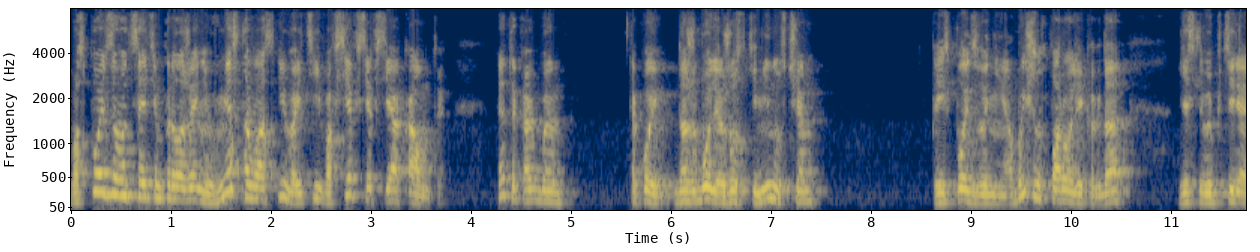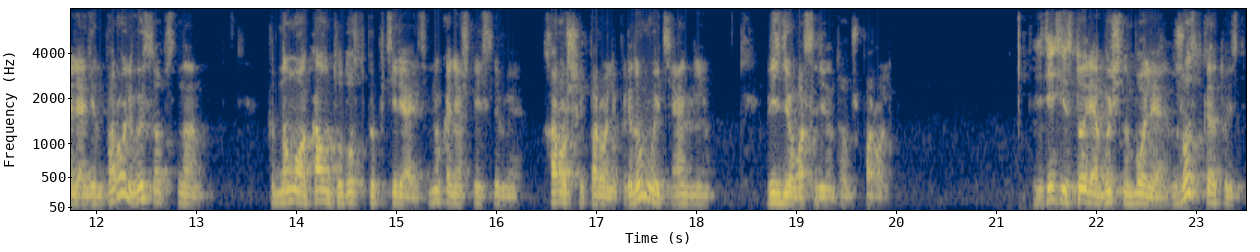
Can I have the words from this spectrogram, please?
воспользоваться этим приложением вместо вас и войти во все-все-все аккаунты. Это как бы такой даже более жесткий минус, чем при использовании обычных паролей, когда если вы потеряли один пароль, вы, собственно, к одному аккаунту доступы потеряете. Ну, конечно, если вы хорошие пароли придумываете, а не везде у вас один и тот же пароль. Здесь история обычно более жесткая, то есть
